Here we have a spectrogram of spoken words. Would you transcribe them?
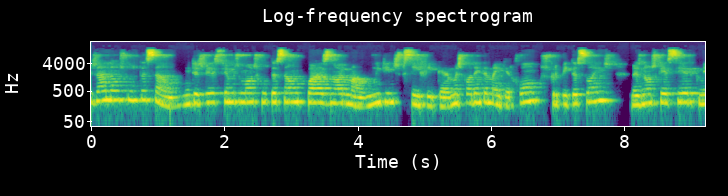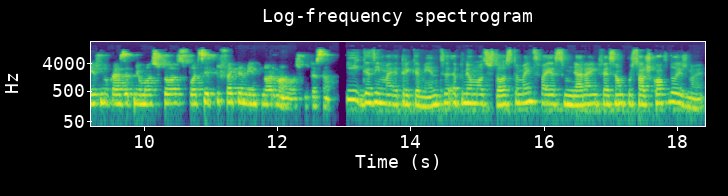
Já na auscultação, muitas vezes temos uma auscultação quase normal, muito inespecífica, mas podem também ter roncos, crepitações, mas não esquecer que mesmo no caso da pneumocistose pode ser perfeitamente normal a auscultação. E gazimetricamente, a pneumocistose também se vai assemelhar à infecção por SARS-CoV-2, não é?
